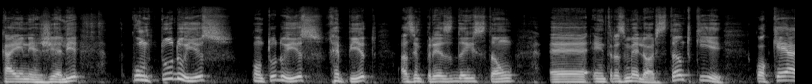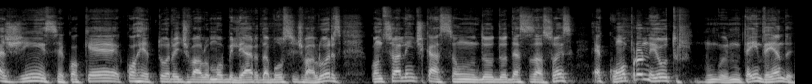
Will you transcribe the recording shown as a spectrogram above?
cai energia ali. Com tudo isso, com tudo isso, repito, as empresas estão é, entre as melhores. Tanto que qualquer agência, qualquer corretora de valor mobiliário da Bolsa de Valores, quando você olha a indicação do, do, dessas ações, é compra ou neutro, não, não tem venda.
